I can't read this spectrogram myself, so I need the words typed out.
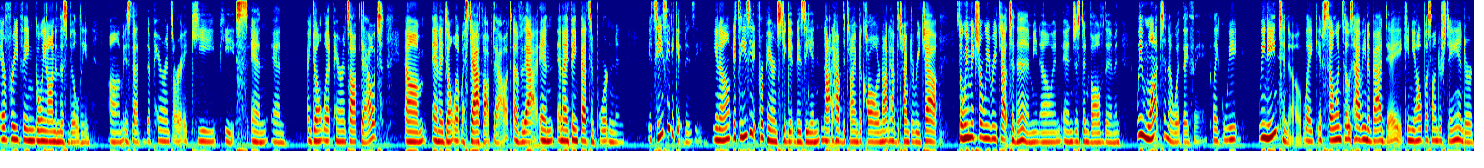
everything going on in this building um, is that the parents are a key piece. And, and I don't let parents opt out. Um, and I don't let my staff opt out of that. And, and I think that's important. And it's easy to get busy you know, it's easy for parents to get busy and not have the time to call or not have the time to reach out. So we make sure we reach out to them, you know, and, and just involve them. And we want to know what they think. Like we we need to know. Like if so and so is having a bad day, can you help us understand? Or,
